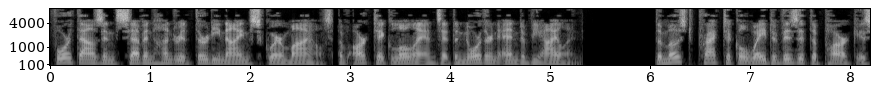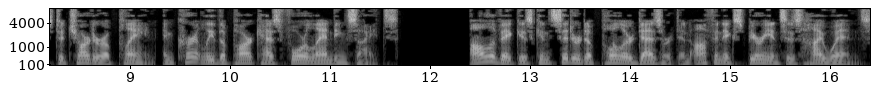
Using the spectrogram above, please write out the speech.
4,739 square miles of Arctic lowlands at the northern end of the island. The most practical way to visit the park is to charter a plane, and currently the park has four landing sites. Aulavik is considered a polar desert and often experiences high winds.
